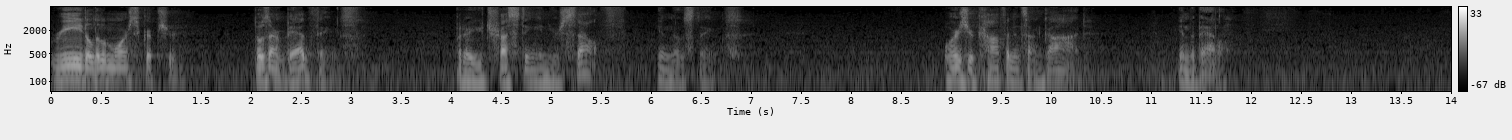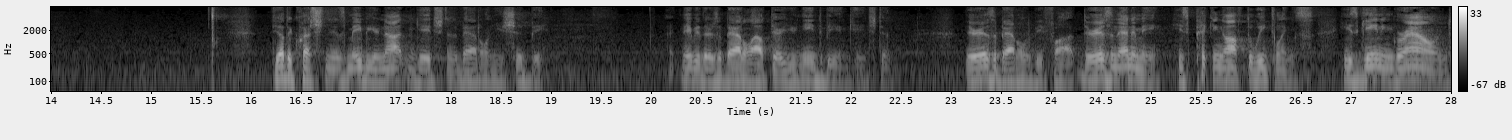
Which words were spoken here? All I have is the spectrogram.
Read a little more scripture. Those aren't bad things. But are you trusting in yourself in those things? Or is your confidence on God in the battle? The other question is maybe you're not engaged in a battle and you should be. Maybe there's a battle out there you need to be engaged in. There is a battle to be fought. There is an enemy. He's picking off the weaklings. He's gaining ground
